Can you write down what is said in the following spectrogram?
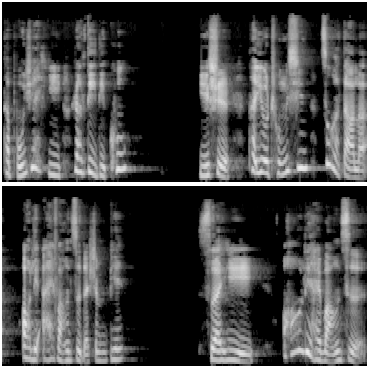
她不愿意让弟弟哭。于是，他又重新坐到了奥利埃王子的身边。所以，奥利埃王子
